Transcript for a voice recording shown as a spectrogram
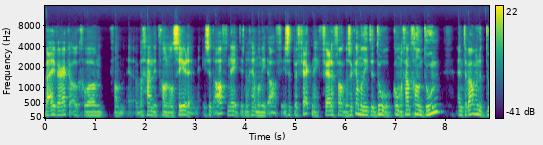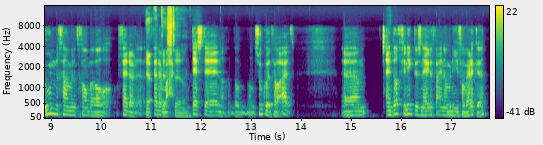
wij werken ook gewoon van, uh, we gaan dit gewoon lanceren. Is het af? Nee, het is nog helemaal niet af. Is het perfect? Nee, verder van. Dat is ook helemaal niet het doel. Kom, we gaan het gewoon doen. En terwijl we het doen, gaan we het gewoon wel verder, uh, ja, verder testen maken. Testen en dan, dan, dan, zoeken we het wel uit. Ehm, en dat vind ik dus een hele fijne manier van werken.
